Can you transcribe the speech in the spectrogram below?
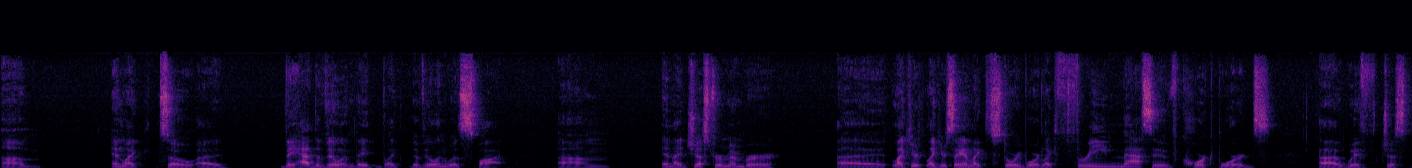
Um and like so uh they had the villain. They like the villain was spot. Um and i just remember uh, like you're like you're saying, like storyboard, like three massive cork boards uh, with just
